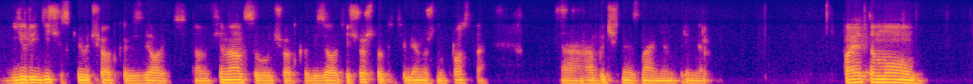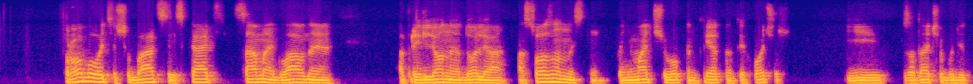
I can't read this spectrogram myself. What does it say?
юридический учет, как сделать там, финансовый учет, как сделать еще что-то, тебе нужны просто э, обычные знания, например. Поэтому пробовать, ошибаться, искать. Самое главное — определенная доля осознанности, понимать, чего конкретно ты хочешь, и задача будет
